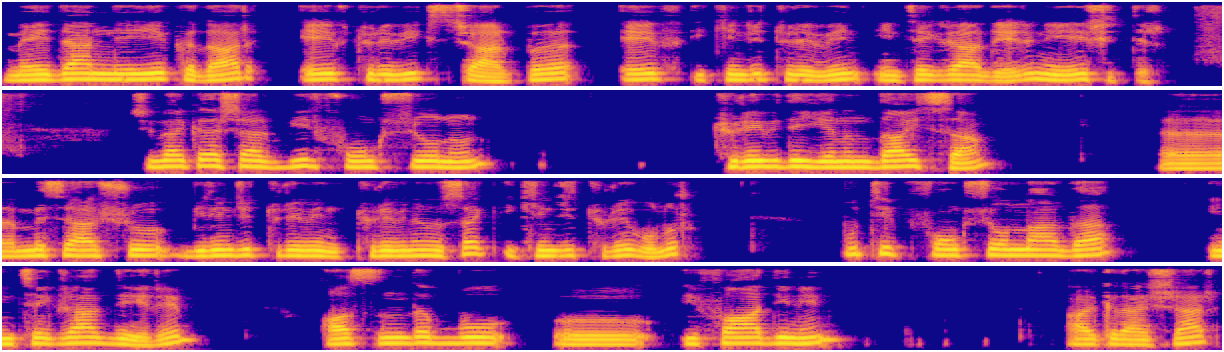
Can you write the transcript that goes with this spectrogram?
m'den n'ye kadar f türev x çarpı f ikinci türevin integral değeri neye eşittir? Şimdi arkadaşlar bir fonksiyonun türevi de yanındaysa e, mesela şu birinci türevin türevini alırsak ikinci türev olur. Bu tip fonksiyonlarda integral değeri aslında bu e, ifadenin arkadaşlar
